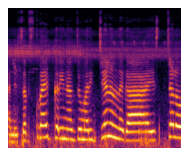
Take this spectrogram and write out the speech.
અને સબસ્ક્રાઇબ કરી નાખજો મારી ચેનલ ને ગાઈસ ચલો.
